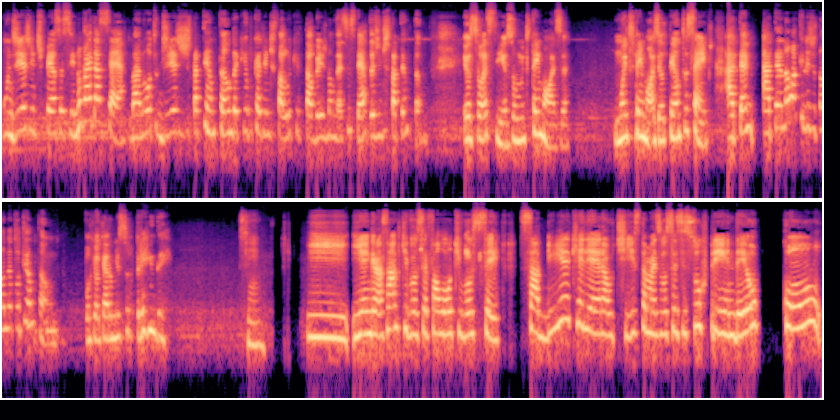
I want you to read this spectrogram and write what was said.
um dia a gente pensa assim, não vai dar certo, mas no outro dia a gente está tentando aquilo que a gente falou que talvez não desse certo, a gente está tentando. Eu sou assim, eu sou muito teimosa. Muito teimosa, eu tento sempre. Até, até não acreditando, eu estou tentando, porque eu quero me surpreender. Sim. E, e, é engraçado que você falou que você sabia que ele era autista, mas você se surpreendeu com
